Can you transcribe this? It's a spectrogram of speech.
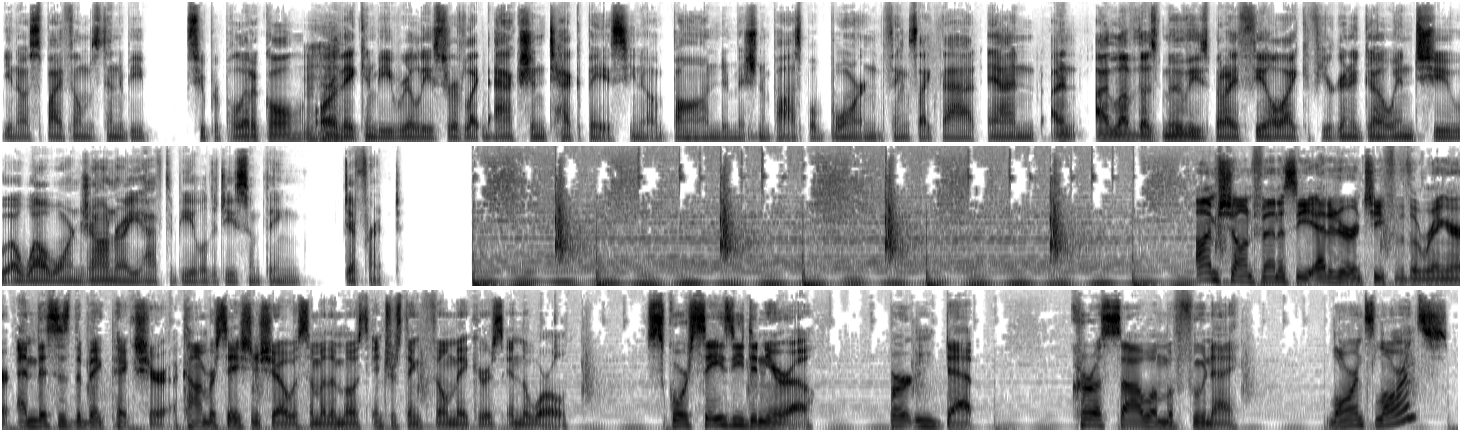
you know, spy films tend to be super political Mm-hmm. or they can be really sort of like action tech based, you know, Bond and Mission Impossible, Bourne, things like that. And, and I love those movies, but I feel like if you're going to go into a well worn genre, you have to be able to do something different. I'm Sean Fennessey, editor in chief of The Ringer, and this is The Big Picture, a conversation show with some of the most interesting filmmakers in the world. Scorsese De Niro, Burton Depp, Kurosawa Mifune, Lawrence Lawrence?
